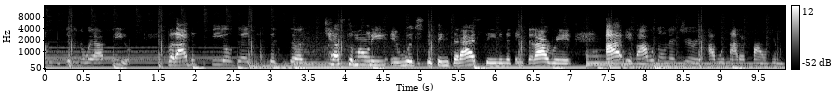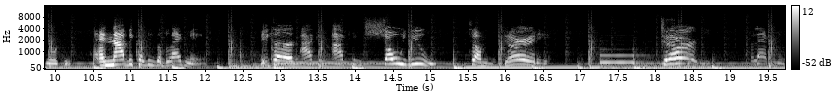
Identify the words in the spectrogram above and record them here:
I'm feeling the way I feel. But I just feel that the, the testimony in which the things that I've seen and the things that I read, I if I was on that jury, I would not have found him guilty, and not because he's a black man, because I can I can show you some dirty, dirty black men.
